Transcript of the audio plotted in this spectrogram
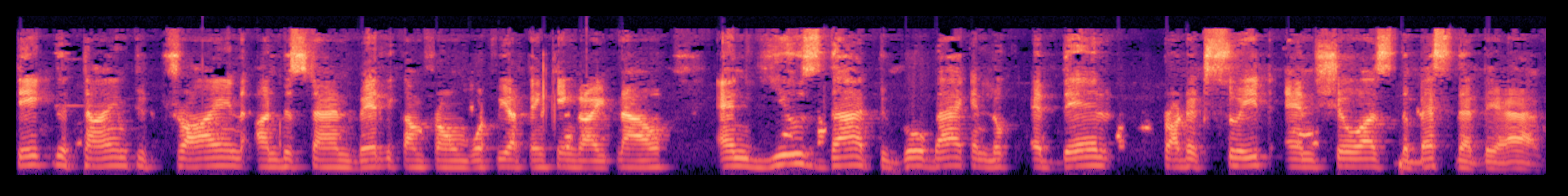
take the time to try and understand where we come from, what we are thinking right now, and use that to go back and look at their product suite and show us the best that they have.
